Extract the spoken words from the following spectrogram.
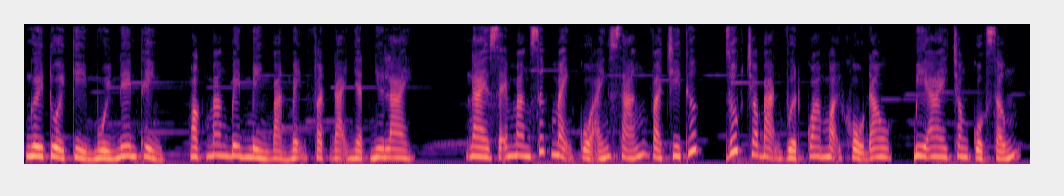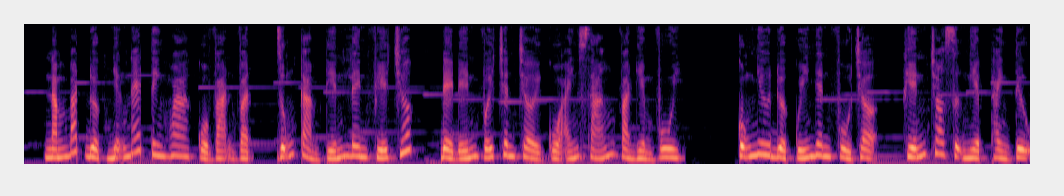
Người tuổi kỷ mùi nên thỉnh hoặc mang bên mình bản mệnh Phật Đại Nhật Như Lai. Ngài sẽ mang sức mạnh của ánh sáng và tri thức giúp cho bạn vượt qua mọi khổ đau, bi ai trong cuộc sống, nắm bắt được những nét tinh hoa của vạn vật, dũng cảm tiến lên phía trước để đến với chân trời của ánh sáng và niềm vui. Cũng như được quý nhân phù trợ, khiến cho sự nghiệp thành tựu,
